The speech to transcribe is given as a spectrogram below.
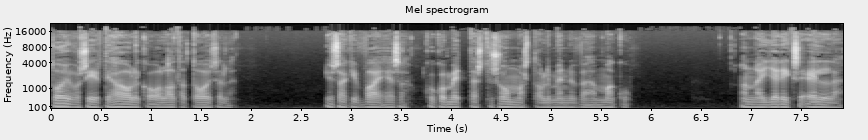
Toivo siirti hauliko olalta toiselle. Jossakin vaiheessa koko mettästys hommasta oli mennyt vähän maku. Anna jedikse elää,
